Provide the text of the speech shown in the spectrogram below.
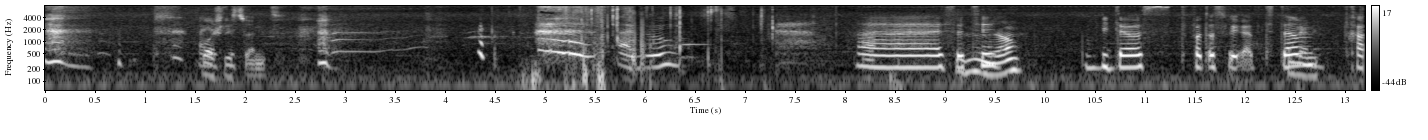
კოშლის წვენით. ანუ აა ესეთი ვიდეოს ფოტოს ვიღებთ და ხა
